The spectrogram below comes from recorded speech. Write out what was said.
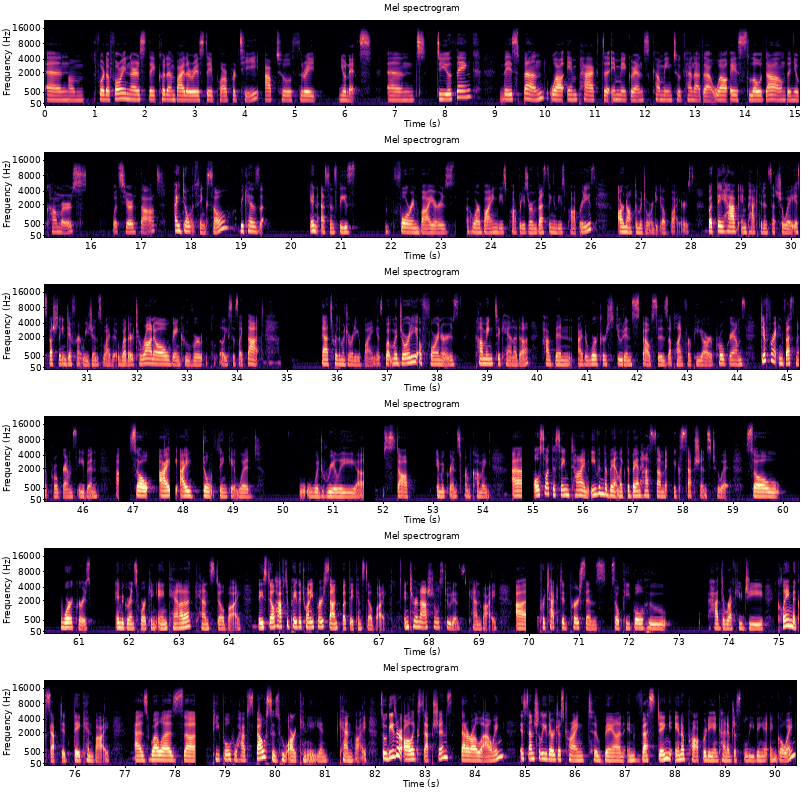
and um, for the foreigners, they couldn't buy the real estate property up to three units. And do you think this ban will impact the immigrants coming to Canada? Will it slow down the newcomers? What's your thought? I don't think so because in essence, these foreign buyers who are buying these properties or investing in these properties are not the majority of buyers, but they have impacted in such a way, especially in different regions, whether, Toronto, Vancouver, places like that. That's where the majority of buying is. But majority of foreigners coming to Canada have been either workers, students, spouses applying for PR programs, different investment programs even. So I I don't think it would would really uh, stop immigrants from coming. Uh, also, at the same time, even the ban, like the ban has some exceptions to it. So, workers, immigrants working in Canada can still buy. They still have to pay the 20%, but they can still buy. International students can buy. Uh, protected persons, so people who had the refugee claim accepted, they can buy, as well as uh, people who have spouses who are Canadian can buy. So these are all exceptions that are allowing. Essentially, they're just trying to ban investing in a property and kind of just leaving it and going.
